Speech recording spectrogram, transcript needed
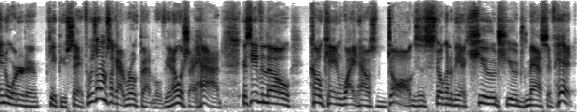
In order to keep you safe. It was almost like I wrote that movie, and I wish I had, because even though Cocaine White House Dogs is still going to be a huge, huge, massive hit,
